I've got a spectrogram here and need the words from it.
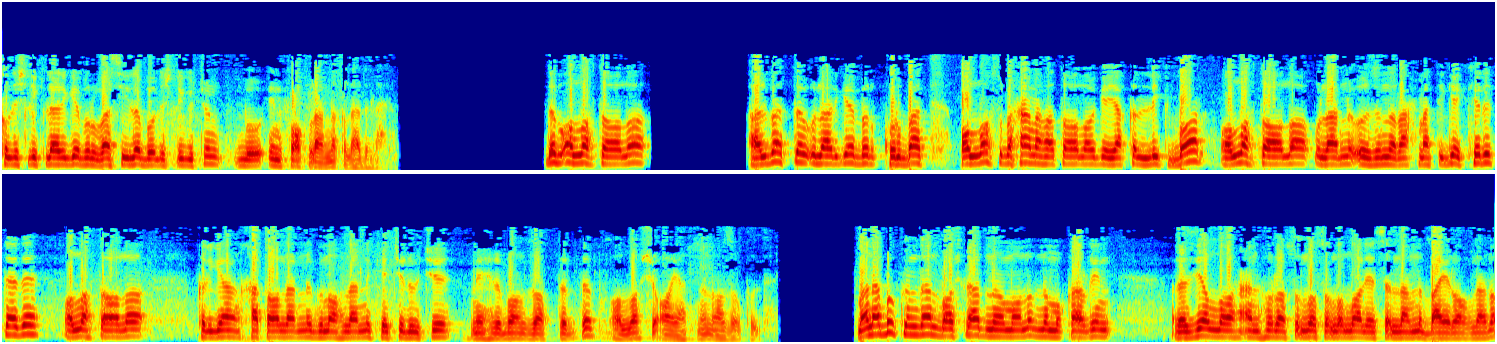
qilishliklariga bir vasila bo'lishlik uchun bu infoqlarni qiladilar. Deb alloh taolo albatta ularga bir qurbat alloh subhanava taologa yaqinlik bor. Alloh taolo ularni o'zini rahmatiga kiritadi. Alloh taolo qilgan xatolarni gunohlarni kechiruvchi mehribon zotdir deb olloh shu oyatni nozil qildi. Mana bu kundan boshlab nomon ibn muqarrin roziyallohu anhu rasululloh sollallohu alayhi vasallamni bayroqlari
